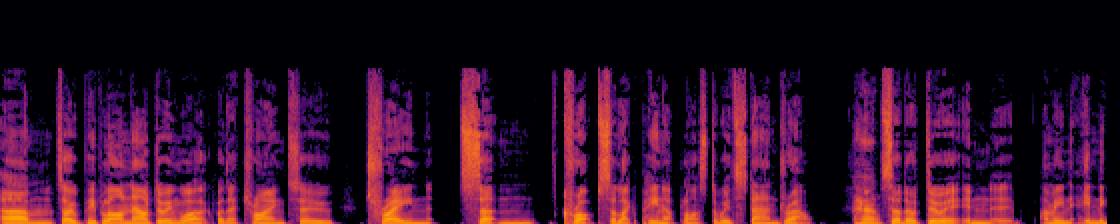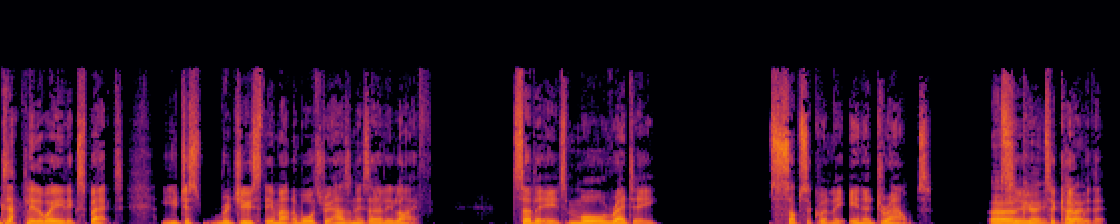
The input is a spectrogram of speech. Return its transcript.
Um, so people are now doing work where they're trying to train certain crops, so like peanut plants, to withstand drought. How? So they'll do it in. I mean, in exactly the way you'd expect. You just reduce the amount of water it has in its early life so that it's more ready subsequently in a drought Oh, to, okay, to cope right. with it.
